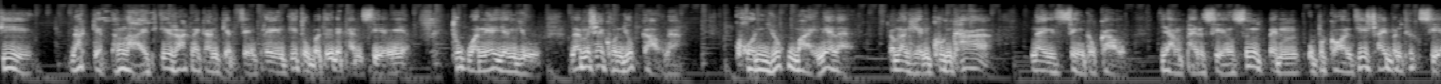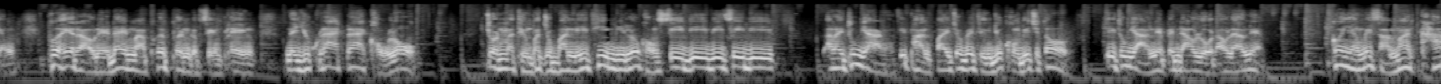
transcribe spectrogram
ที่นักเก็บทั้งหลายที่รักในการเก็บเสียงเพลงที่ถูกบันทึกในแผ่นเสียงเนี่ยทุกวันนี้ยังอยู่และไม่ใช่คนยุคเก่านะ คนยุคใหม่เนี่ยแหละกำลังเห็นคุณค่า ในสิ่งเก่าๆ อย่างแผ่นเสียงซึ่งเป็นอุปกรณ์ที่ใช้บันทึกเสียง เพื่อให้เราเนี่ยได้มาเพลิดเพลินกับเสียงเพลง ในยุคแรกๆของโลก จนมาถึงปัจจุบันนี้ที่มีโลกของ CD VCD อะไรทุกอย่างที่ผ่านไปจนไปถึงยุคของดิจิทัลที่ทุกอย่างเนี่ยเป็นดาวน์โหลดเอาแล้วเนี่ยก็ยังไม่สามารถฆ่า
